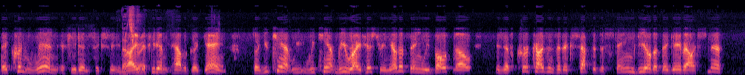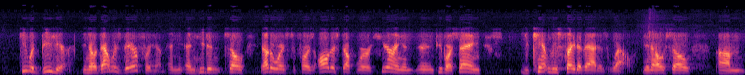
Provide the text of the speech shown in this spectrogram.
They couldn't win if he didn't succeed, right? right? If he didn't have a good game. So you can't, we, we can't rewrite history. And the other thing we both know is if Kirk Cousins had accepted the same deal that they gave Alex Smith, he would be here. You know, that was there for him, and and he didn't. So, in other words, as far as all this stuff we're hearing and, and people are saying, you can't lose sight of that as well. You know, so. Um,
